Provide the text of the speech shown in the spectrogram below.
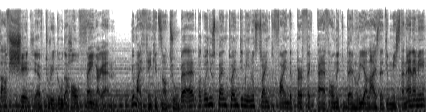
tough shit, you have to redo the whole thing again. You might think it's not too bad, but when you spend 20 minutes trying to find the perfect path only to then realize that you missed an enemy,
